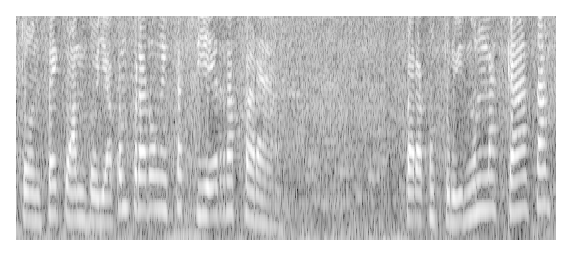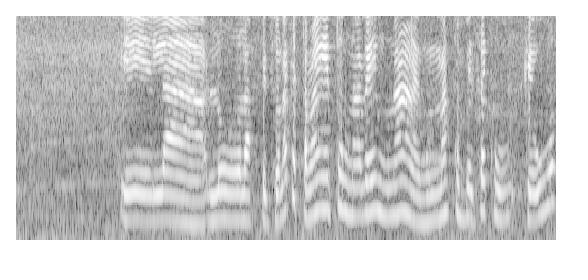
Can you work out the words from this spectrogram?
Entonces, cuando ya compraron estas tierras para, para construirnos las casas, eh, las personas que estaban en esto una vez en una, en conversa que hubo,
